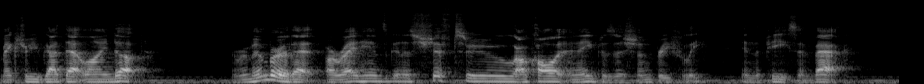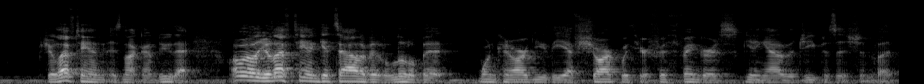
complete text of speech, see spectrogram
Make sure you've got that lined up. And remember that our right hand's gonna shift to, I'll call it an A position briefly in the piece and back. Your left hand is not gonna do that. Oh, well, your left hand gets out of it a little bit. One can argue the F sharp with your fifth finger is getting out of the G position, but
